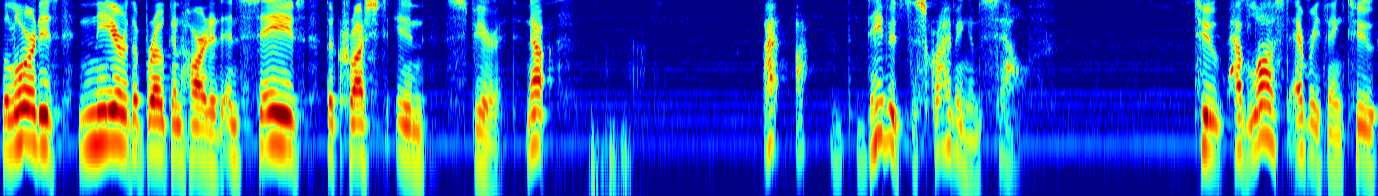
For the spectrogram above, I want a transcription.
The Lord is near the brokenhearted and saves the crushed in spirit. Now, I, I, David's describing himself to have lost everything, to,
